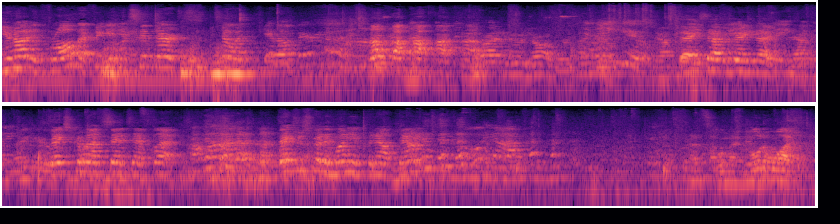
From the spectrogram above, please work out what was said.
You're not enthralled? I figured you'd sit there until it, you know. Trying to do a job, we're Thank you. Thanks, have a great night. Thank you. Thanks for coming out to Santan Flat. Thanks for spending money in Pinal County. Oh, yeah. Go to Washington.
